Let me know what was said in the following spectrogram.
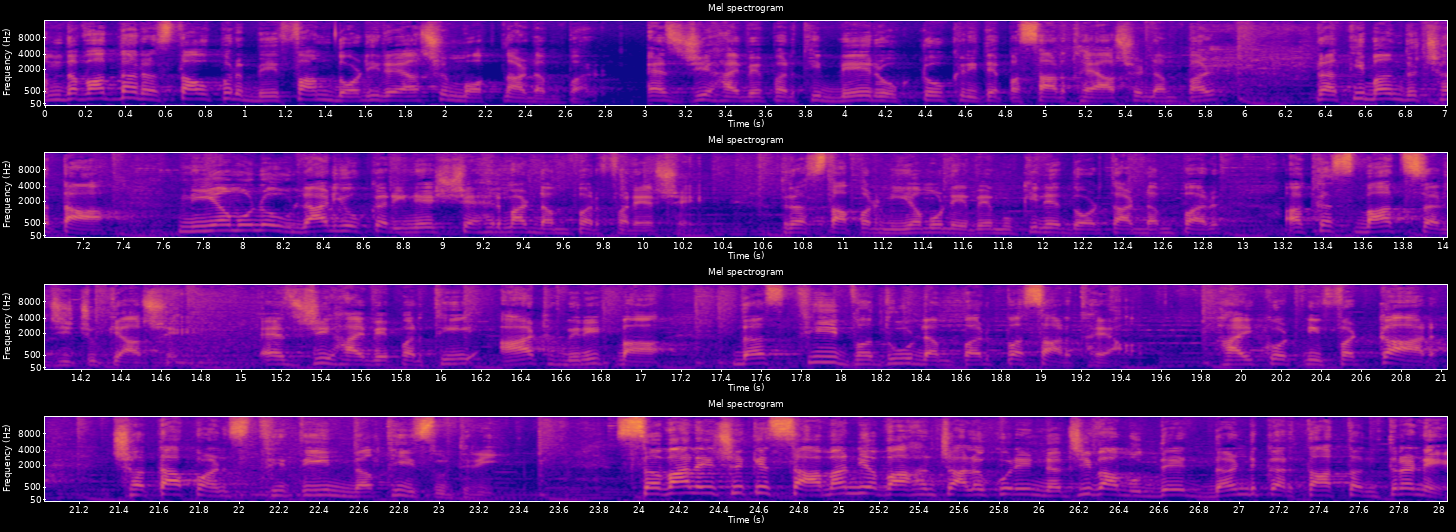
અમદાવાદના રસ્તા ઉપર બેફામ દોડી રહ્યા છે મોતના ડમ્પર. એસજી હાઈવે પરથી બે રોકટોક રીતે પસાર થયા છે ડમ્પર. પ્રતિબંધ છતાં નિયમોનો ઉલાડિયો કરીને શહેરમાં ડમ્પર ફરે છે. રસ્તા પર નિયમોને વે મૂકીને દોડતા ડમ્પર અકસ્માત સર્જી ચૂક્યા છે. એસજી હાઈવે પરથી આઠ મિનિટમાં દસથી વધુ ડમ્પર પસાર થયા. હાઈકોર્ટની ફટકાર છતાં પણ સ્થિતિ નથી સુધરી. સવાલ એ છે કે સામાન્ય વાહન ચાલકોને નજીવા મુદ્દે દંડ કરતા તંત્રને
